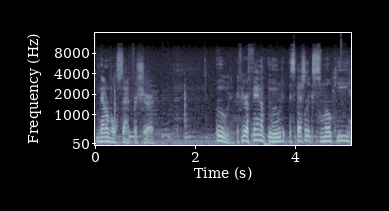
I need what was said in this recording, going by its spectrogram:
memorable scent for sure. Oud. If you're a fan of oud, especially like smoky,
